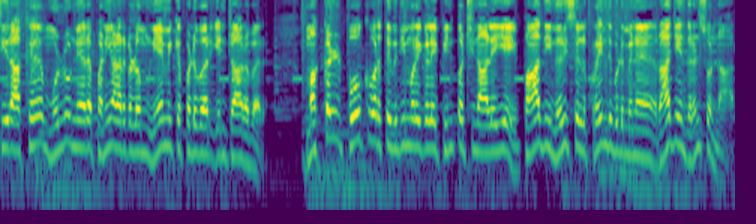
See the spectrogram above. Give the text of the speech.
சீராக்க முழு நேர பணியாளர்களும் நியமிக்கப்படுவர் என்றார் அவர். மக்கள் போக்குவரத்து விதிமுறைகளை பின்பற்றினாலேயே பாதி நெரிசல் குறைந்துவிடும் என ராஜேந்திரன் சொன்னார்.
